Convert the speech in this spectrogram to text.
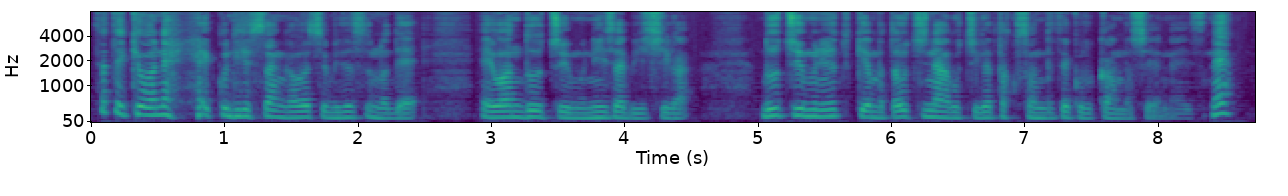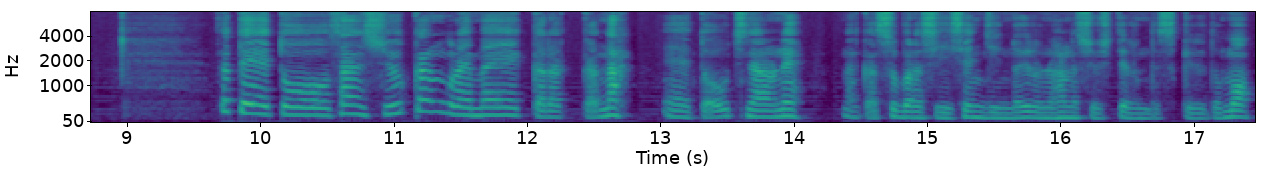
さて今日はね国吉さんがお休みですのでえワンドゥーチームニーサビー氏が。ドゥーチームにの時はまた内縄口がたくさん出てくるかもしれないですね。さて、えっと、3週間ぐらい前からかな、えっと、うちなのね、なんか素晴らしい先人のいろんな話をしてるんですけれども、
